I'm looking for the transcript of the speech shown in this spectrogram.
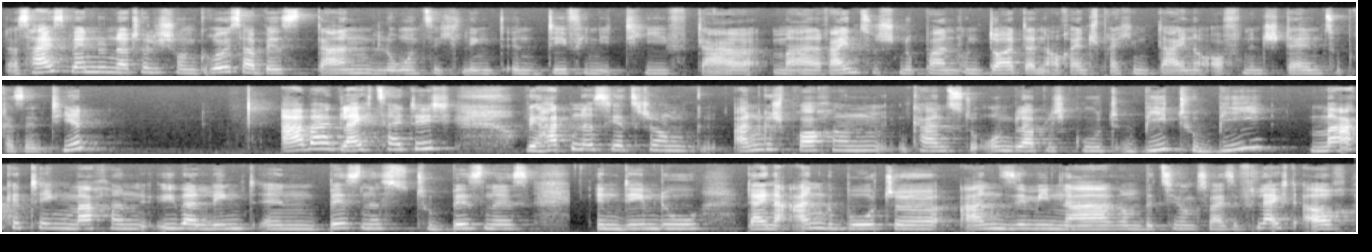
Das heißt, wenn du natürlich schon größer bist, dann lohnt sich LinkedIn definitiv da mal reinzuschnuppern und dort dann auch entsprechend deine offenen Stellen zu präsentieren. Aber gleichzeitig, wir hatten es jetzt schon angesprochen, kannst du unglaublich gut B2B Marketing machen über LinkedIn, Business to Business, indem du deine Angebote an Seminaren beziehungsweise vielleicht auch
